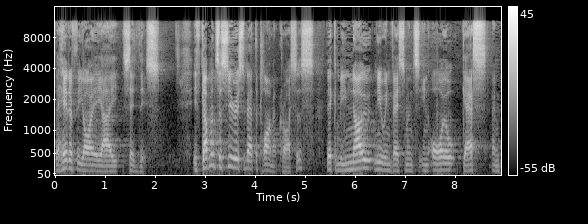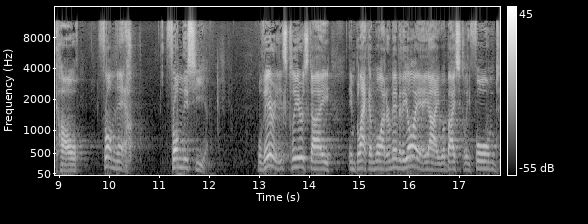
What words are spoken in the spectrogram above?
the head of the IEA said this. If governments are serious about the climate crisis, there can be no new investments in oil, gas and coal from now, from this year. Well, there it is, clear as day in black and white. Remember, the IEA were basically formed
